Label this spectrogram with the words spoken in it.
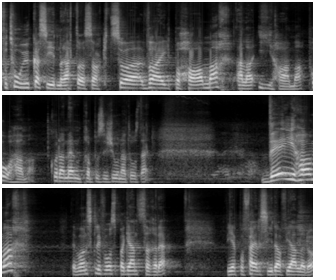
for to uker siden, rettere sagt, så var jeg på Hamar, eller i Hamar, på Hamar. Hvordan er den preposisjonen, Torstein? Det er i Hamar. Det er vanskelig for oss bergensere, det. Vi er på feil side av fjellet da.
